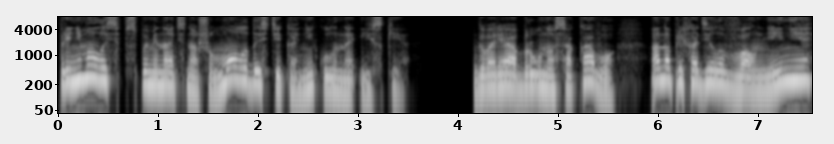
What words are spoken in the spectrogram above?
принималась вспоминать нашу молодость и каникулы на Иске. Говоря о Бруно Сакаву, она приходила в волнение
